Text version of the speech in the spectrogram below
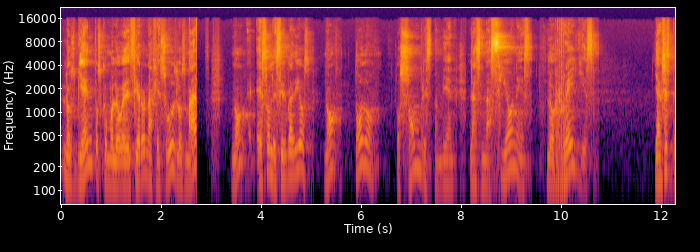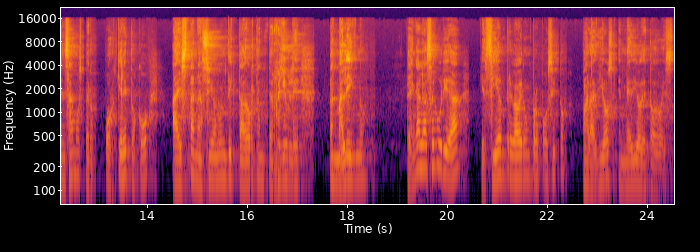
los vientos como le obedecieron a Jesús, los mares, ¿no? Eso le sirve a Dios. No, todo, los hombres también, las naciones, los reyes. Y a veces pensamos, pero ¿por qué le tocó a esta nación un dictador tan terrible, tan maligno? Tengan la seguridad que siempre va a haber un propósito para Dios en medio de todo esto.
